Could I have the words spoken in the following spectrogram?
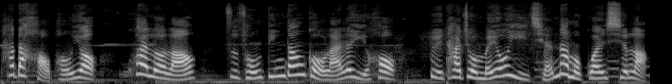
他的好朋友快乐狼，自从叮当狗来了以后，对他就没有以前那么关心了，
